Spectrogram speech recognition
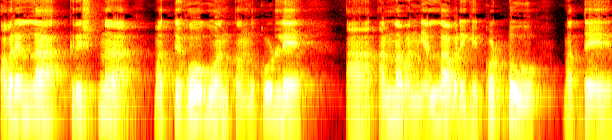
ಅವರೆಲ್ಲ ಕೃಷ್ಣ ಮತ್ತೆ ಹೋಗು ಅಂತಂದು ಕೂಡಲೇ ಆ ಅನ್ನವನ್ನೆಲ್ಲ ಅವರಿಗೆ ಕೊಟ್ಟು ಮತ್ತೆ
